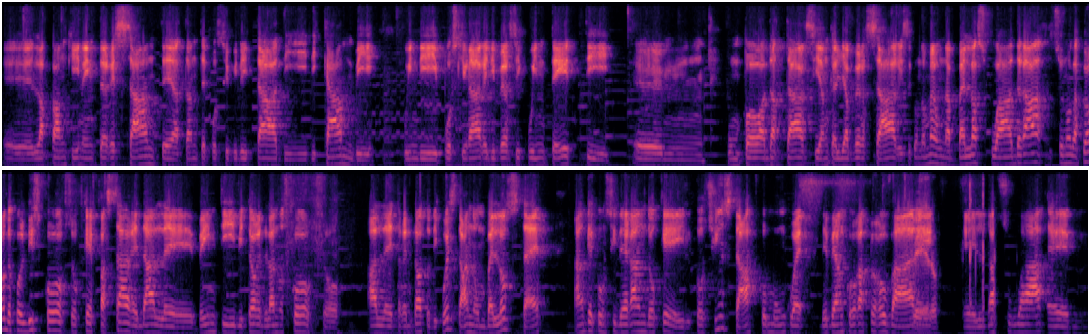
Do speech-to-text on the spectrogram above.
eh, la panchina è interessante, ha tante possibilità di, di cambi, quindi può schierare diversi quintetti, ehm, un po' adattarsi anche agli avversari. Secondo me è una bella squadra. Sono d'accordo col discorso che passare dalle 20 vittorie dell'anno scorso alle 38 di quest'anno è un bello step, anche considerando che il coaching staff comunque deve ancora provare Vero. Eh, la sua eh,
